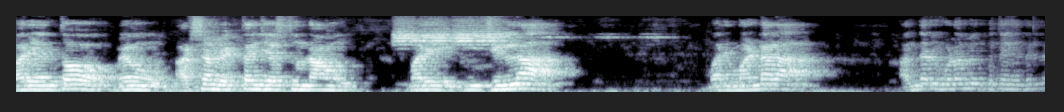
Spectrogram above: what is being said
మరి ఎంతో మేము హర్షం వ్యక్తం చేస్తున్నాము. మరి ఈ జిల్లా మరి మండల అందరూ కూడా మీకు కృతజ్ఞతలు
